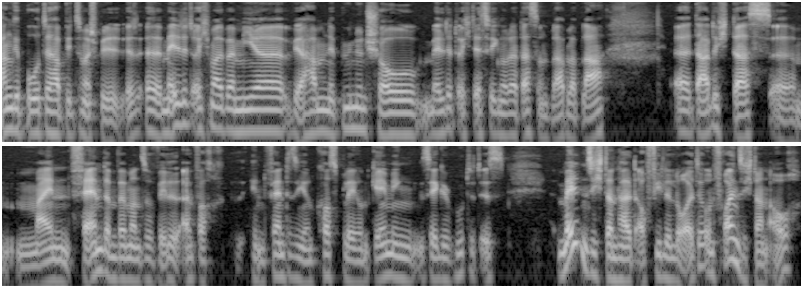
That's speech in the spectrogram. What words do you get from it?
Angebote habe, wie zum Beispiel, äh, meldet euch mal bei mir, wir haben eine Bühnenshow, meldet euch deswegen oder das und bla bla bla. äh, dadurch, dass äh, mein Fandom, wenn man so will, einfach in Fantasy und Cosplay und Gaming sehr gerootet ist, melden sich dann halt auch viele Leute und freuen sich dann auch.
